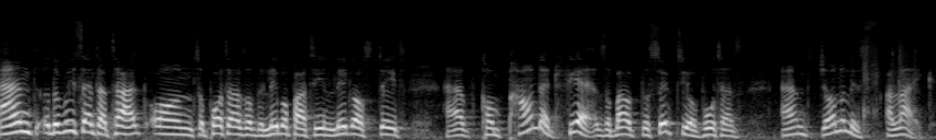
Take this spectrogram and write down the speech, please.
And the recent attack on supporters of the Labour Party in Lagos State have compounded fears about the safety of voters and journalists alike.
